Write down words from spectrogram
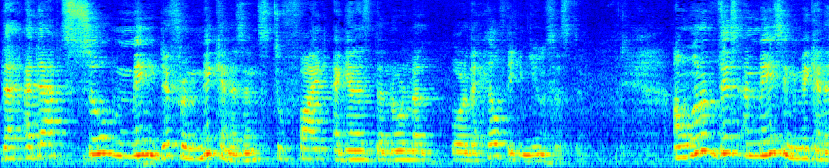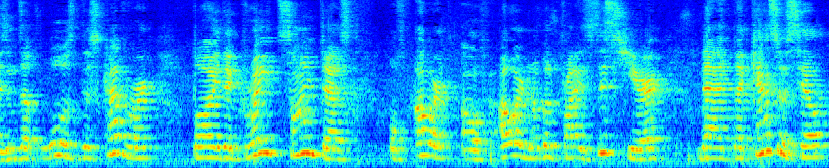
that adapts so many different mechanisms to fight against the normal or the healthy immune system. And one of these amazing mechanisms that was discovered by the great scientist of our, of our Nobel Prize this year, that the cancer cell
